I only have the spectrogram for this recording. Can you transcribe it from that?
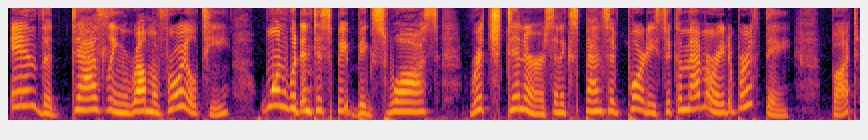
In the dazzling realm of royalty, one would anticipate big swaths, rich dinners, and expensive parties to commemorate a birthday. But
